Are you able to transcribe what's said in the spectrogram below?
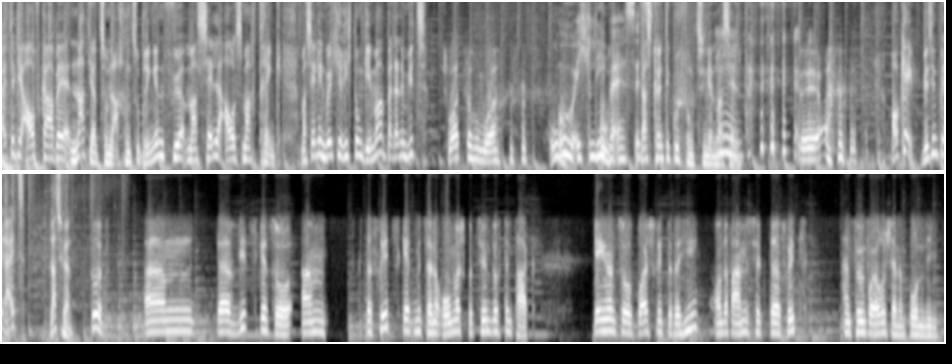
Heute die Aufgabe, Nadja zum Lachen zu bringen für Marcel aus Machtrenk. Marcel, in welche Richtung gehen wir bei deinem Witz? Schwarzer Humor. Oh, ich liebe es. Jetzt, Das könnte gut funktionieren, Marcel. ja. Okay, wir sind bereit. Lass hören. Gut. Ähm, der Witz geht so. Ähm, der Fritz geht mit seiner Oma spazieren durch den Park. Gehen so ein paar Schritte dahin und auf einmal sieht der Fritz einen 5-Euro-Schein am Boden liegen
